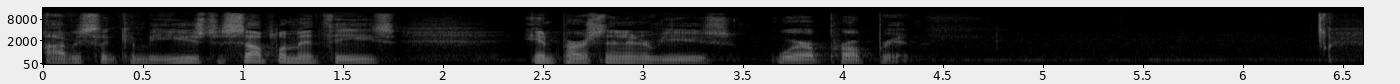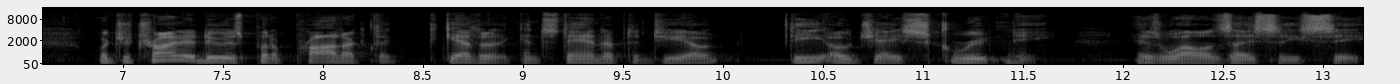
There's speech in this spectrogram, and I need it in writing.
obviously can be used to supplement these in person interviews where appropriate. What you're trying to do is put a product together that can stand up to DOJ scrutiny as well as SEC.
